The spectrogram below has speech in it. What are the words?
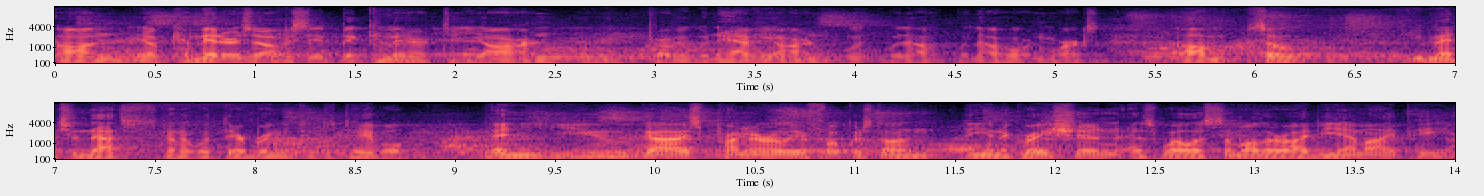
on you know committers. Obviously, a big mm-hmm. committer to Yarn. You probably wouldn't have Yarn without without Hortonworks. Um, so you mentioned that's kind of what they're bringing to the table, and you guys primarily are focused on the integration as well as some other IBM IP.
